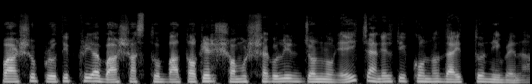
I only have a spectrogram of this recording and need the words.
পার্শ্ব প্রতিক্রিয়া বা স্বাস্থ্য বা ত্বকের সমস্যাগুলির জন্য এই চ্যানেলটি কোনো দায়িত্ব নিবে না।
